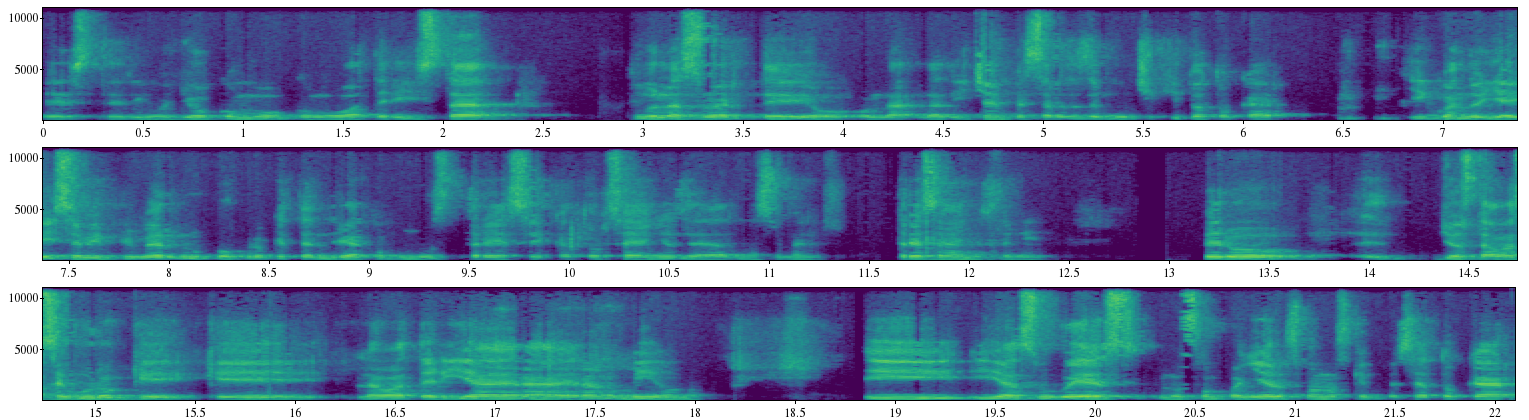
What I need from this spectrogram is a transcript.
Este, digo, yo como, como baterista tuve la suerte o, la, la, dicha de empezar desde muy chiquito a tocar. Y cuando ya hice mi primer grupo, creo que tendría como unos 13, 14 años de edad más o menos. 13 años tenía pero eh, yo estaba seguro que, que la batería era, era lo mío, ¿no? Y, y, a su vez los compañeros con los que empecé a tocar,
